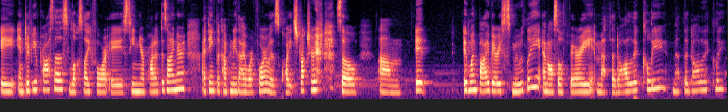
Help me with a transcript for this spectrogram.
a interview process looks like for a senior product designer. I think the company that I work for was quite structured, so um, it it went by very smoothly and also very methodically, methodically,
